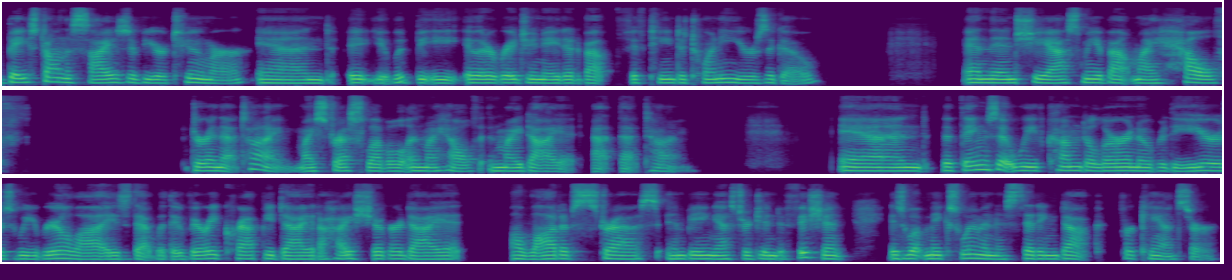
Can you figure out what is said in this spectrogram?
based on the size of your tumor, and it, it would be it originated about fifteen to twenty years ago." And then she asked me about my health during that time, my stress level and my health and my diet at that time. And the things that we've come to learn over the years, we realize that with a very crappy diet, a high sugar diet, a lot of stress, and being estrogen deficient is what makes women a sitting duck for cancer.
